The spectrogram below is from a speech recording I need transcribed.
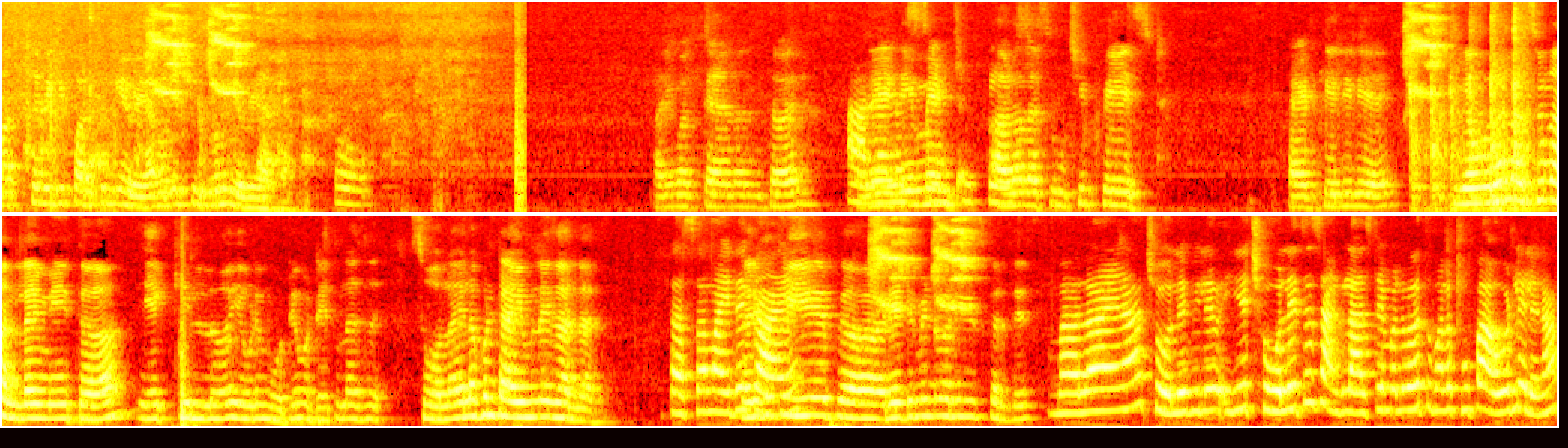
मस्तपैकी परतून घेऊया म्हणजे शिजवून घेऊया आता. हो. आणि मग त्यानंतर रेडीमेड. आलं लसूणची पेस्ट ऍड केलेली आहे. एवढं लसूण आणलंय मी इथं. एक किलो एवढे मोठे मोठे. तुला ज- सोलायला पण टाइम नाही जाणार. तसं माहितीये तरी तू काय रेडीमेडमध्ये यूज करतेस. मला आहे ना छोले बिले हे छोलेच सांग. लास्ट टाइम मला तुम्हाला खूप आवडलेले ना?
